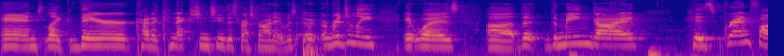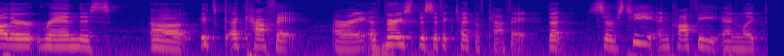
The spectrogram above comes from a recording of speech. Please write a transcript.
and like their kind of connection to this restaurant. It was originally it was uh, the the main guy. His grandfather ran this. Uh, it's a cafe. All right, a very specific type of cafe that serves tea and coffee and like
